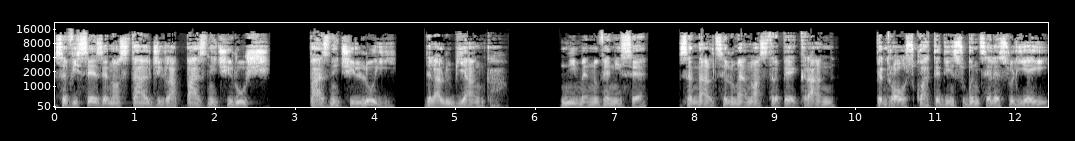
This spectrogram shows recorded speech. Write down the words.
să viseze nostalgic la paznicii ruși, paznicii lui de la Lubianca. Nimeni nu venise să înalțe lumea noastră pe ecran pentru a o scoate din sub înțelesul ei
